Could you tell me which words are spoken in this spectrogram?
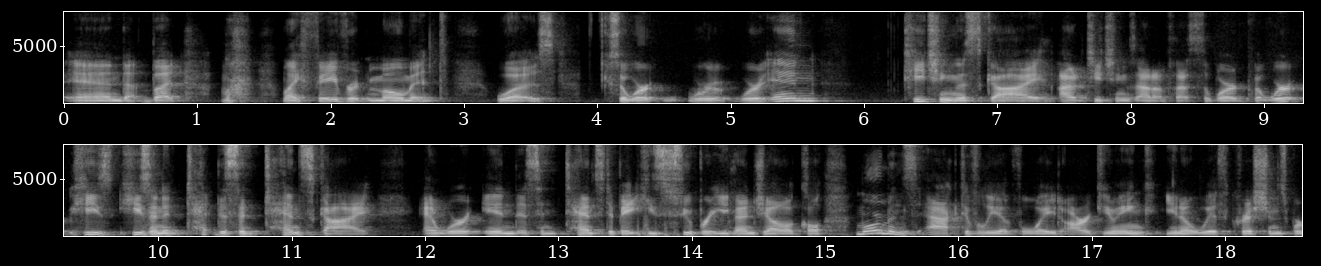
and but my favorite moment was so we're we're we're in teaching this guy. I teaching. I don't know if that's the word, but we're he's he's an inten- this intense guy, and we're in this intense debate. He's super evangelical. Mormons actively avoid arguing, you know, with Christians. We're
